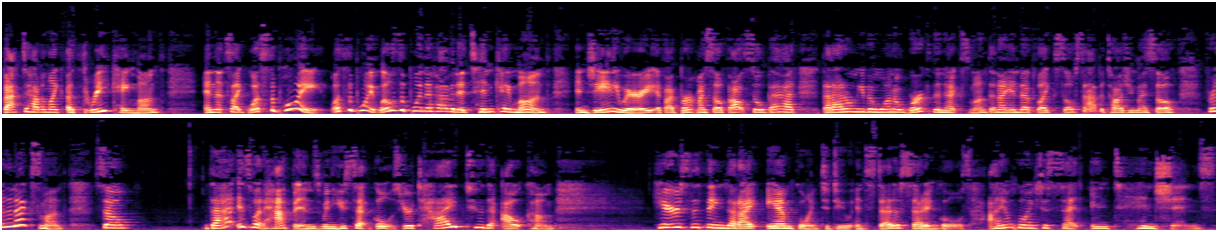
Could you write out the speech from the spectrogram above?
back to having like a 3k month. And it's like, what's the point? What's the point? What was the point of having a 10k month in January if I burnt myself out so bad that I don't even want to work the next month and I end up like self-sabotaging myself for the next month. So that is what happens when you set goals. You're tied to the outcome. Here's the thing that I am going to do instead of setting goals. I am going to set intentions.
